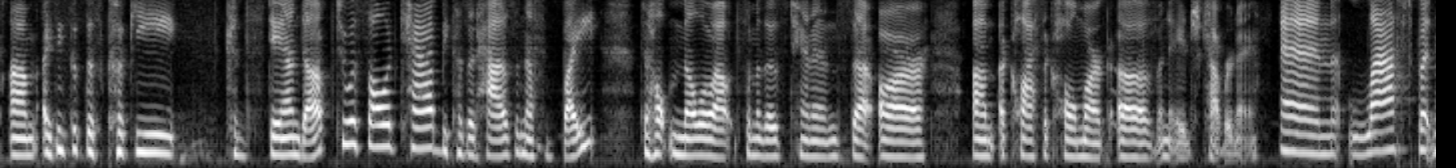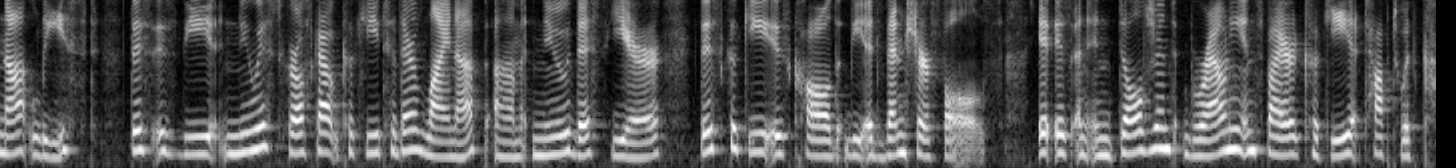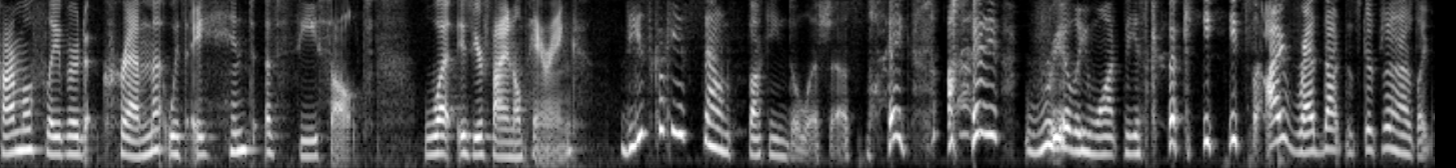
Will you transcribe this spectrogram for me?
Um, I think that this cookie could stand up to a solid cab because it has enough bite to help mellow out some of those tannins that are um, a classic hallmark of an aged Cabernet. And last but not least, this is the newest Girl Scout cookie to their lineup, um, new this year. This cookie is called the Adventurefuls. It is an indulgent brownie inspired cookie topped with caramel flavored creme with a hint of sea salt. What is your final pairing? These cookies sound fucking delicious. Like, I really want these cookies. I read that description and I was like.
